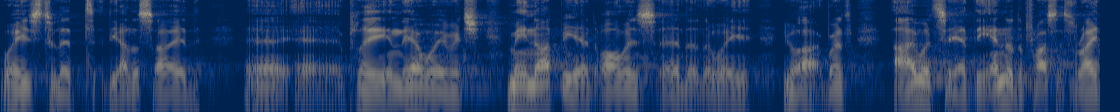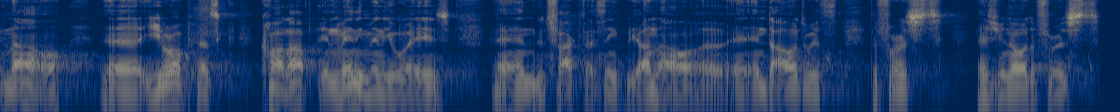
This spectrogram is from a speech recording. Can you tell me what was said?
ways to let the other side uh, uh, play in their way, which may not be always uh, the, the, way you are. But I would say at the end of the process, right now, uh, Europe has caught up in many, many ways. And in fact, I think we are now uh, endowed with the first, as you know, the first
